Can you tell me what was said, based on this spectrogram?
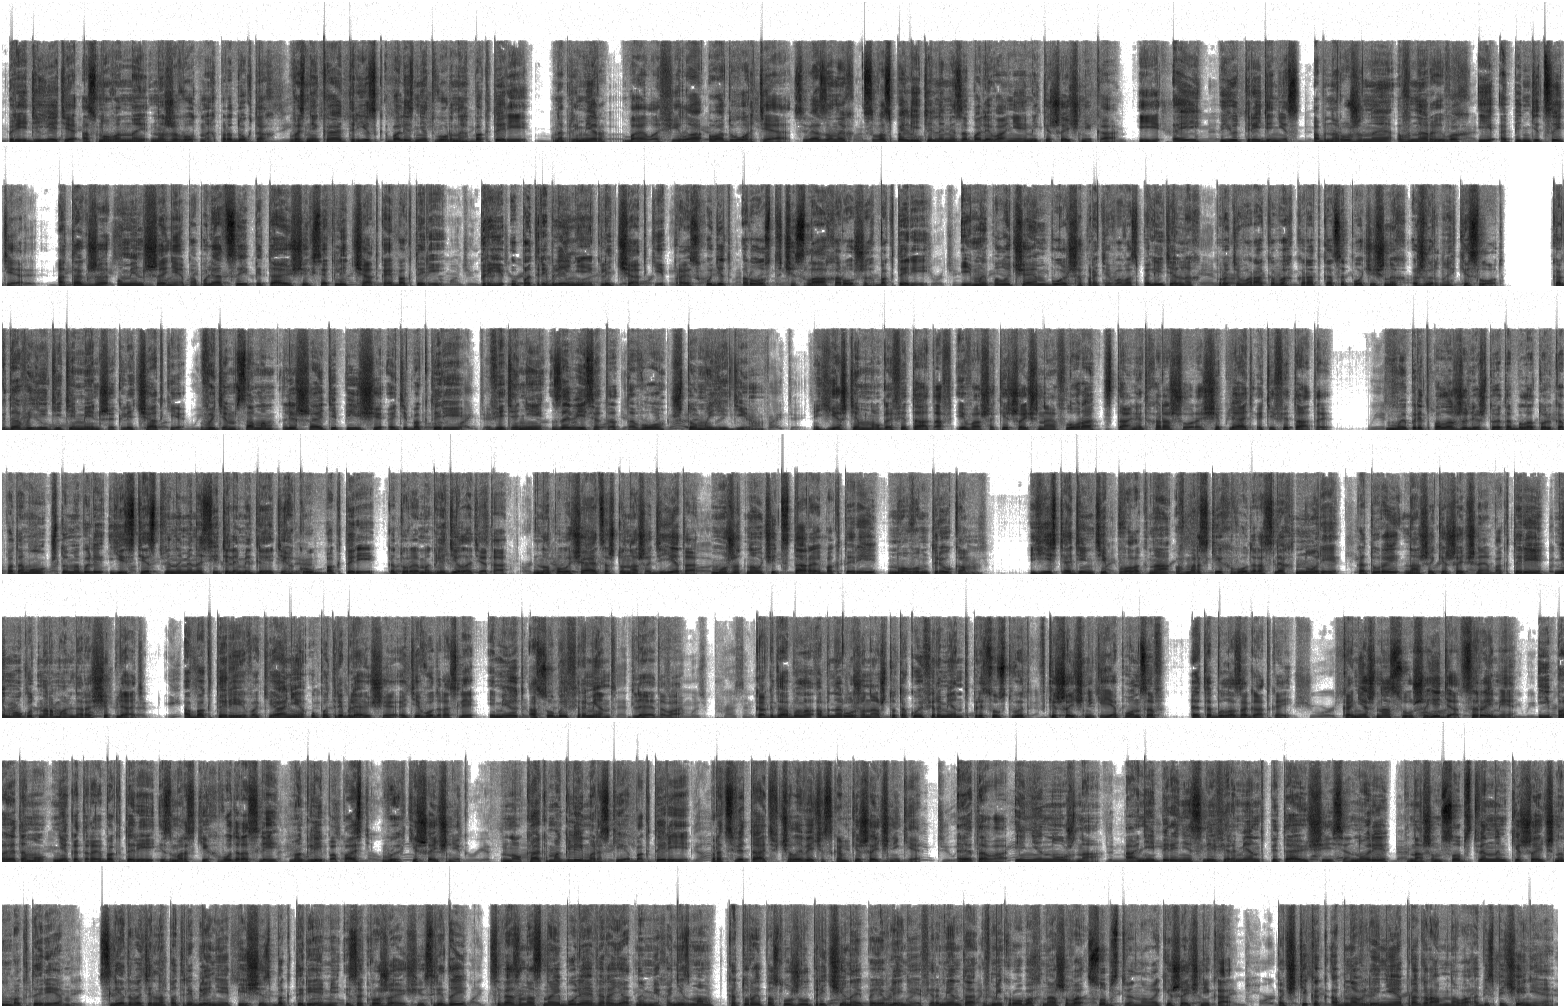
При диете, основанной на животных продуктах, возникает риск болезнетворных бактерий, например, байлофила вадвортия, связанных с воспалительными заболеваниями кишечника, и A. пьютридинис, обнаруженные в нарывах и аппендиците, а также уменьшение популяции питающихся клетчаткой бактерий. При употреблении клетчатки происходит рост числа хороших бактерий, и мы получаем больше противовоспалительных, противораковых короткоцепочечных жирных кислот. Когда вы едите меньше клетчатки, вы тем самым лишаете пищи эти бактерии, ведь они зависят от того, что мы едим. Ешьте много фитатов, и ваша кишечная флора станет хорошо расщеплять эти фитаты. Мы предположили, что это было только потому, что мы были естественными носителями для этих групп бактерий, которые могли делать это. Но получается, что наша диета может научить старые бактерии новым трюкам. Есть один тип волокна в морских водорослях нори, который наши кишечные бактерии не могут нормально расщеплять. А бактерии в океане, употребляющие эти водоросли, имеют особый фермент для этого. Когда было обнаружено, что такой фермент присутствует в кишечнике японцев, это было загадкой. Конечно, суши едят сырыми, и поэтому некоторые бактерии из морских водорослей могли попасть в их кишечник. Но как могли морские бактерии процветать в человеческом кишечнике? Этого и не нужно. Они перенесли фермент, питающийся нори, к нашим собственным кишечным бактериям. Следовательно, потребление пищи с бактериями из окружающей среды связано с наиболее вероятным механизмом, который послужил причиной появления фермента в микробах нашего собственного кишечника почти как обновление программного обеспечения.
